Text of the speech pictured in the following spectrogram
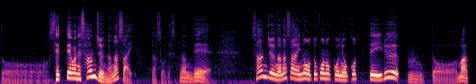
と、設定はね、37歳だそうです。なんで、37歳の男の子に起こっている、うんと、まあ、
